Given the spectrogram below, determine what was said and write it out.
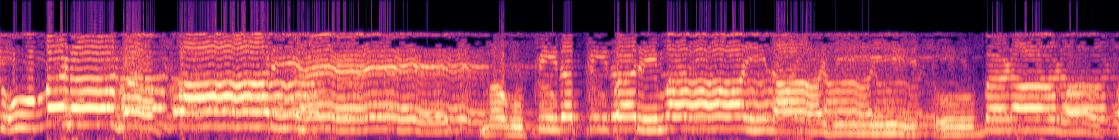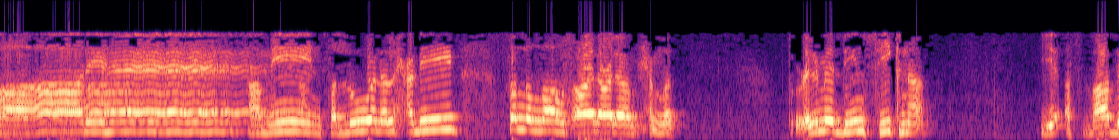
تو بڑا غفار ہے۔ مغفرت پر الہی تو بڑا غفار ہے۔ امین صلو علی الحبیب صلی اللہ تعالی علی محمد۔ تو علم دین سیکھنا۔ یہ اسباب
